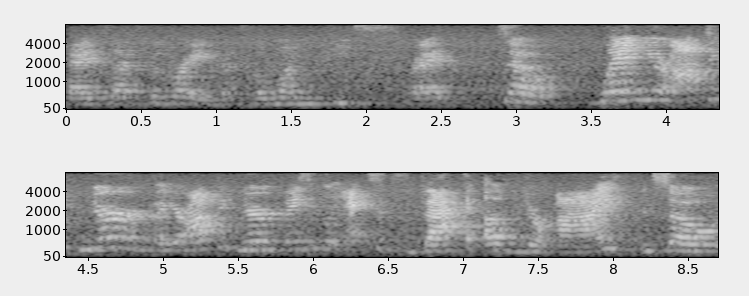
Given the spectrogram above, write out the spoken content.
Okay, so that's the braid. That's the one piece, right? So when your optic nerve, uh, your optic nerve basically exits the back of your eye, and so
